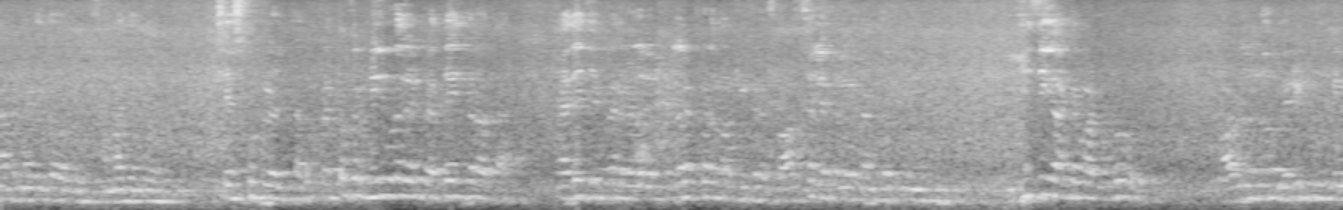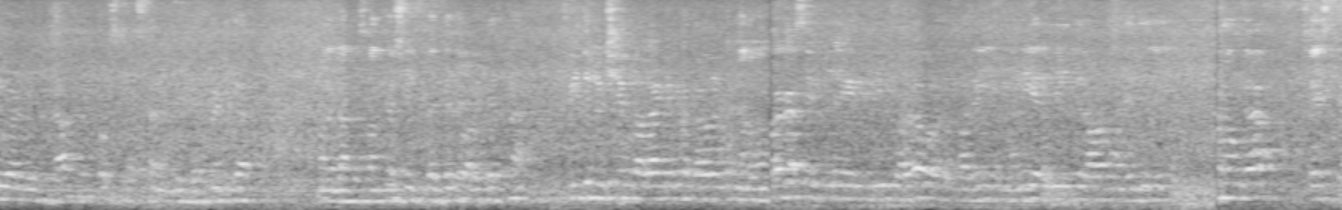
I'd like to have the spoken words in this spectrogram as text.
ఆటోమేటిక్గా వాళ్ళు సమాజంలో చేసుకుంటూ వెళ్తారు. ప్రతి ఒక్కరు మీరు కూడా రేపు పెద్ద అయిన తర్వాత అదే చెప్పాను పిల్లలకు కూడా మనకి ఇక్కడ స్వాస్థ్య పిల్లలకి అందరికీ ఈజీగా అంటే వాళ్ళు వాళ్ళలో మెరిట్ ఉండి వాళ్ళు డాక్టర్ కోసం వస్తానండి డెఫినెట్గా మన దాంట్లో సంతోషించి వాళ్ళకి ఏదైనా ఫీజుల విషయంలో అలాంటివి కూడా కావాలంటే మనం త్వరగా సెటిల్ అయ్యింది త్వరగా వాళ్ళు మరీ మనీ ఎర్నింగ్ రావడం అనేది చేస్తే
